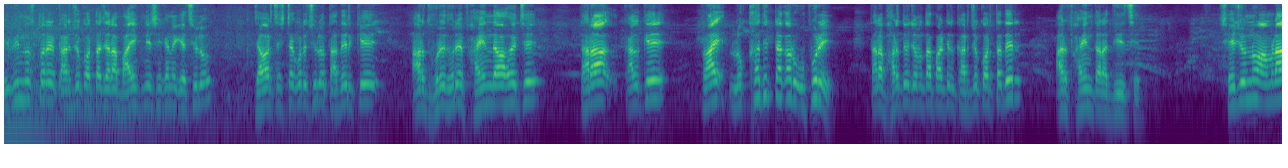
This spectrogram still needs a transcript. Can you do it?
বিভিন্ন স্তরের কার্যকর্তা যারা বাইক নিয়ে সেখানে গেছিল, যাওয়ার চেষ্টা করেছিল, তাদেরকে আর ধরে ধরে ফাইন দেওয়া হয়েছে। তারা কালকে প্রায় লক্ষাধিক টাকার উপরে তারা ভারতীয় জনতা পার্টির কার্যকর্তাদের আর ফাইন তারা দিয়েছে। সেই জন্য আমরা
